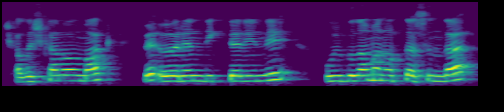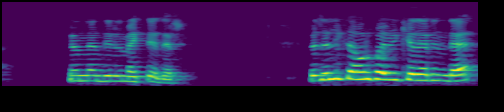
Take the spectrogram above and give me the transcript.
çalışkan olmak ve öğrendiklerini uygulama noktasında yönlendirilmektedir. Özellikle Avrupa ülkelerinde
